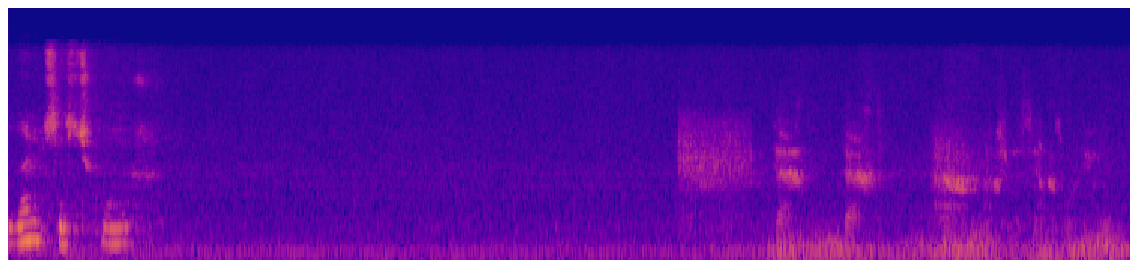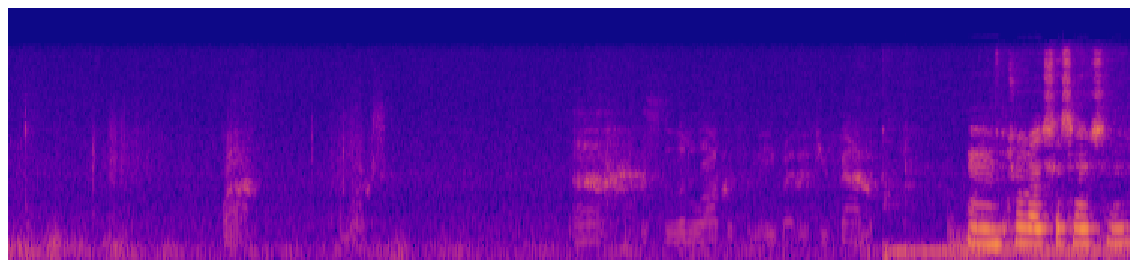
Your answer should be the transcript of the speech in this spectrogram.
Neden hiç ses çıkmıyor? Hum, deixa eu ver se estacionante né?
